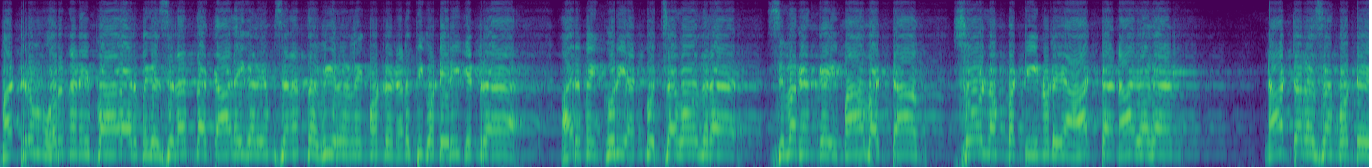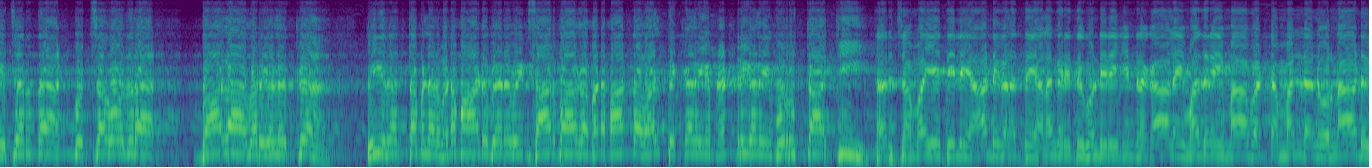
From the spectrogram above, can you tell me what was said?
மற்றும் ஒருங்கிணைப்பாளர் மிக சிறந்த காளைகளையும் சிறந்த வீரர்களையும் கொண்டு நடத்தி கொண்டிருக்கின்ற அருமைக்குரிய அன்பு சகோதரர் சிவகங்கை மாவட்டம் சோளம்பட்டியினுடைய ஆட்ட நாயகன் நாட்டரசங்கோட்டையைச் சேர்ந்த அன்பு சகோதரர் பாலா அவர்களுக்கு வீரத்தமிழர் வடமாடு பேரவையின் சார்பாக மனமார்ந்த வாழ்த்துக்களையும் நன்றிகளையும் உறுத்தாக்கி தற்சமயத்திலே ஆடுகளத்தை அலங்கரித்துக் கொண்டிருக்கின்ற காலை மதுரை மாவட்டம் மல்லலூர் நாடு.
